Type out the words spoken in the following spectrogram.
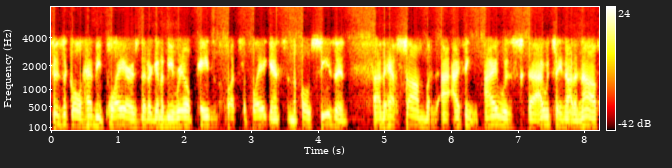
physical heavy players that are going to be real pains in the butts to play against in the postseason. Uh, they have some, but I, I think I was uh, I would say not enough.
